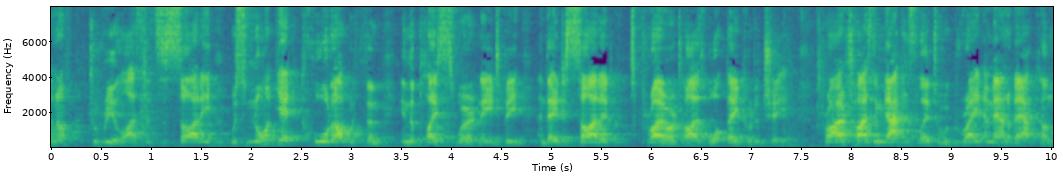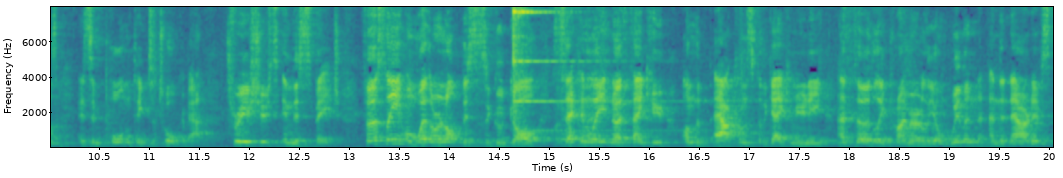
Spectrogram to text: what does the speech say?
enough to realise that society was not yet caught up with them in the places where it needed to be, and they decided to prioritise what they could achieve. Prioritising that has led to a great amount of outcomes. It's an important thing to talk about. Three issues in this speech. Firstly, on whether or not this is a good goal. Secondly, no thank you on the outcomes for the gay community. And thirdly, primarily on women and the narratives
